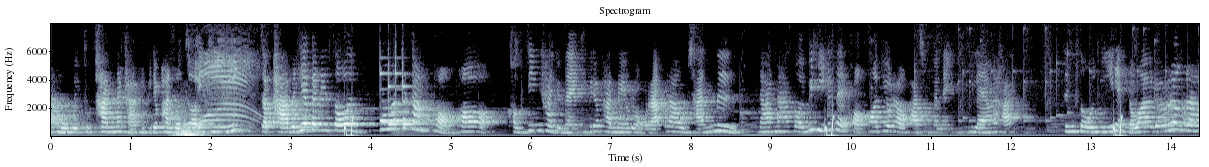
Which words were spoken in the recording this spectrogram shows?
จามูมิกทุกท่านนะคะ พิพิธภัณฑ์บนจออีพีจะพาไปเที่ยวกันในโซนนวัตกรรมของพ่อ ของจริงค่ะอยู่ในพิพิธภัณฑ์ในหลวงรักเราชั้นหนึ่งด้านหน้าโซนวิธีเกษตรของพ่อที่เราพาชมกันในอีที่แล้วนะคะซึ่งโซนนี้เนี่ยจะว่าด้วยเรื่องราว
